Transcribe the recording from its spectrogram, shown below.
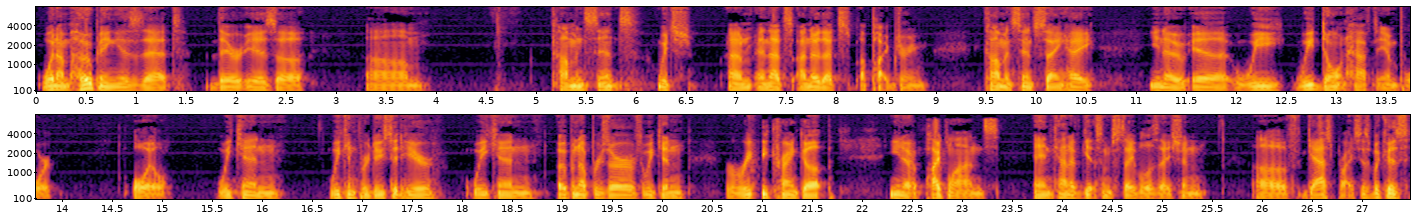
what I'm hoping is that there is a um, common sense, which, um, and that's, I know that's a pipe dream, common sense saying, hey, you know, uh, we we don't have to import oil. We can we can produce it here we can open up reserves, we can re crank up, you know, pipelines and kind of get some stabilization of gas prices because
